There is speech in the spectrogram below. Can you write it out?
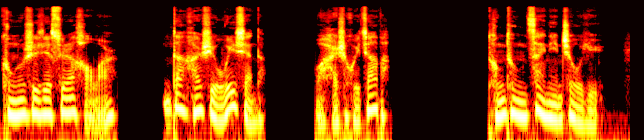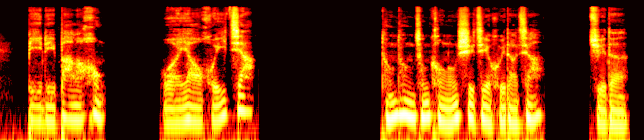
恐龙世界虽然好玩。但还是有危险的，我还是回家吧。彤彤再念咒语，哔哩吧啦轰，我要回家。彤彤从恐龙世界回到家，觉得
